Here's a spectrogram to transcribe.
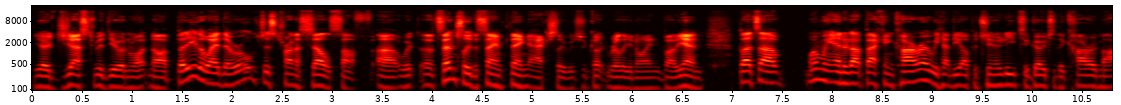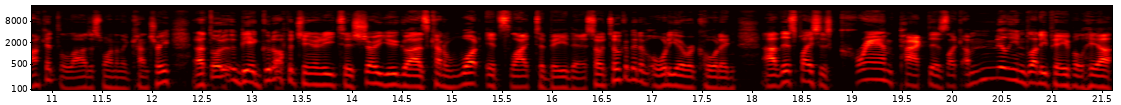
you know jest with you and whatnot. But either way, they were all just trying to sell stuff, uh, which essentially the same thing actually, which got really annoying by the end. But uh, when we ended up back in Cairo, we had the opportunity to go to the Cairo market, the largest one in the country, and I thought it would be a good opportunity to show you guys kind of what it's like to be there. So I took a bit of audio recording. Uh, this place is cram packed. There's like a million bloody people here,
